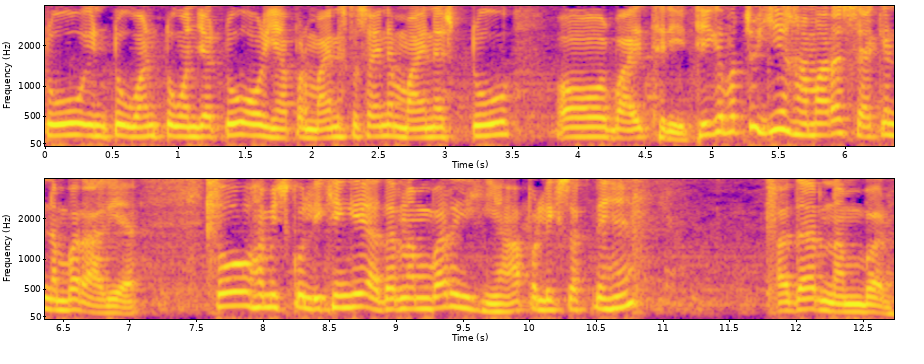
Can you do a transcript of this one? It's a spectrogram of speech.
two into one two one जा टू और यहाँ पर माइनस का साइन है माइनस टू और बाई थ्री ठीक है बच्चों, ये हमारा सेकंड नंबर आ गया। तो हम इसको लिखेंगे अदर नंबर यहाँ पर लिख सकते हैं other number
